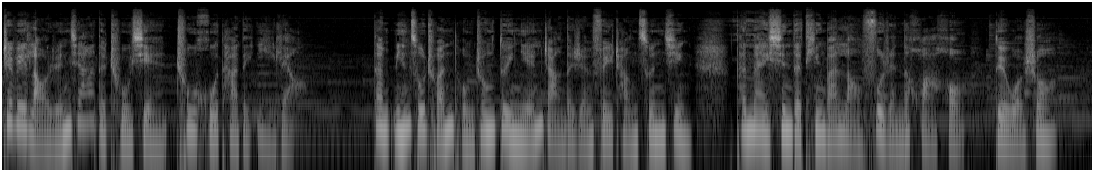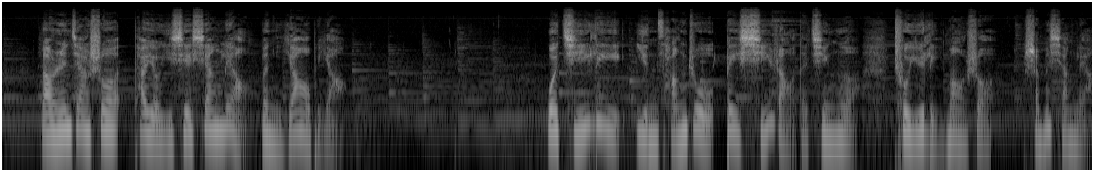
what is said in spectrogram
这位老人家的出现出乎他的意料。但民族传统中对年长的人非常尊敬，他耐心地听完老妇人的话后，对我说：“老人家说他有一些香料，问你要不要。”我极力隐藏住被袭扰的惊愕，出于礼貌说：“什么香料？”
